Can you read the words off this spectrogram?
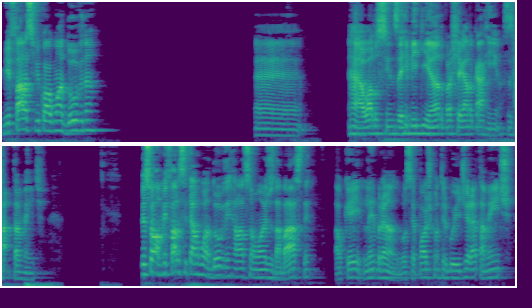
Me fala se ficou alguma dúvida. É... Ah, o Alucindos aí me guiando para chegar no carrinho. Exatamente. Pessoal, me fala se tem alguma dúvida em relação ao Anjos da Baster. Tá ok? Lembrando, você pode contribuir diretamente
